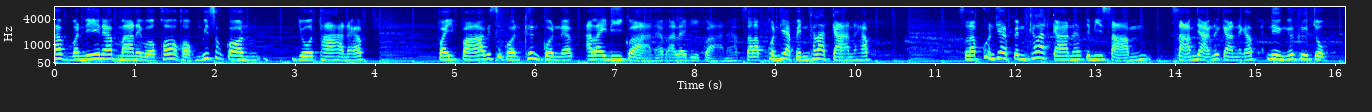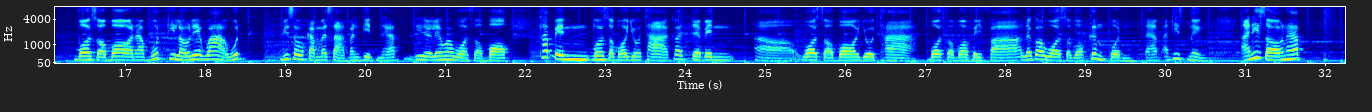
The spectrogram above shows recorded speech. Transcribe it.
ครับวันนี้นะครับมาในหัวข้อของวิศวกรโยธานะครับ ไฟฟ้าวิศวกรเครื่องกลนะครับอะไรดีกว่านะครับอะไรดีกว่านะครับสำหรับคนที่เป็นข้าราชการนะครับสำหรับคนที่เป็นข้าราชการนะครับจะมี 3 3 อย่างด้วยกันนะครับหนึ่งก็คือจบวสบนะวุฒิที่เราเรียกว่าวุฒิวิศวกรรมศาสตร์บัณฑิตนะครับ ที่เราเรียกว่าวสบถ้าเป็นวสบโยธาก็จะเป็น วสบโยธาวสบไฟฟ้า แล้วก็วสบเครื่องกลนะครับอันที่หนึ่งอันที่สองนะครับ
